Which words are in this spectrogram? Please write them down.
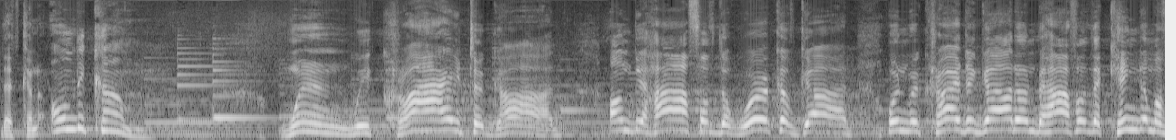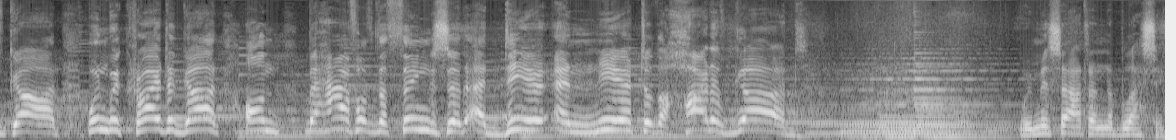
that can only come when we cry to God on behalf of the work of God, when we cry to God on behalf of the kingdom of God, when we cry to God on behalf of the things that are dear and near to the heart of God, we miss out on the blessing.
